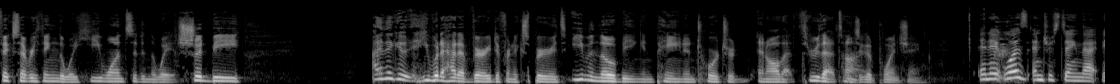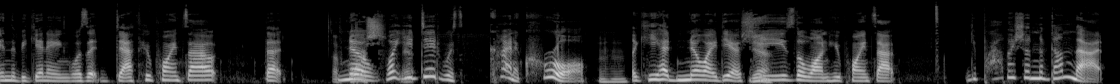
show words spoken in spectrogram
fix everything the way he wants it and the way it should be. I think it, he would have had a very different experience, even though being in pain and tortured and all that through that time. That's a good point, Shane. And it was interesting that in the beginning, was it Death who points out that Of no, course. what Yeah. you did was kind of cruel. Mm-hmm. Like he had no idea. Yeah. She's the one who points out you probably shouldn't have done that.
